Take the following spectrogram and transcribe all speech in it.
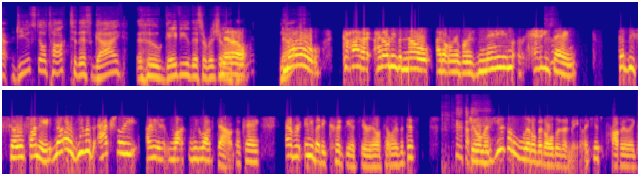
Now, do you still talk to this guy who gave you this original? No. apartment? No, God, I, I don't even know. I don't remember his name or anything. That'd be so funny. No, he was actually. I mean, luck, we lucked out. Okay, Every anybody could be a serial killer, but this gentleman, he was a little bit older than me. Like he was probably like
